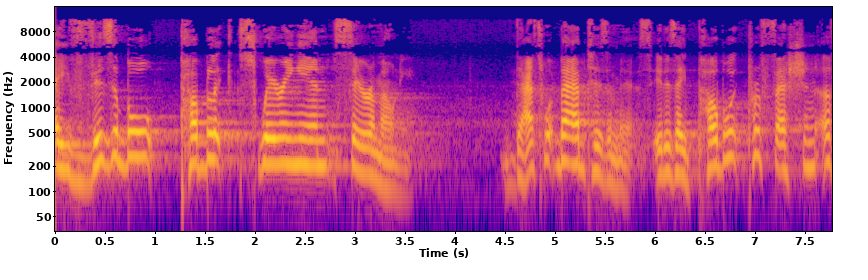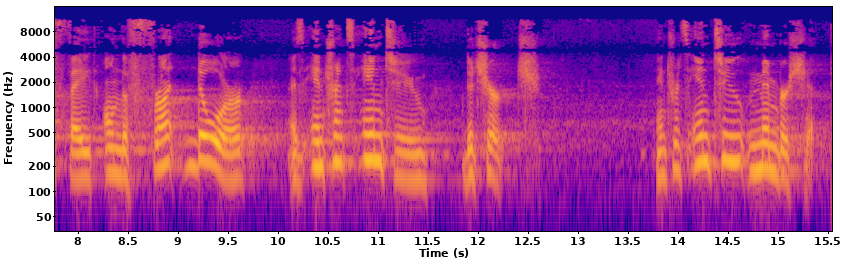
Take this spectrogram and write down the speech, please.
a visible public swearing in ceremony. That's what baptism is. It is a public profession of faith on the front door as entrance into the church, entrance into membership.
